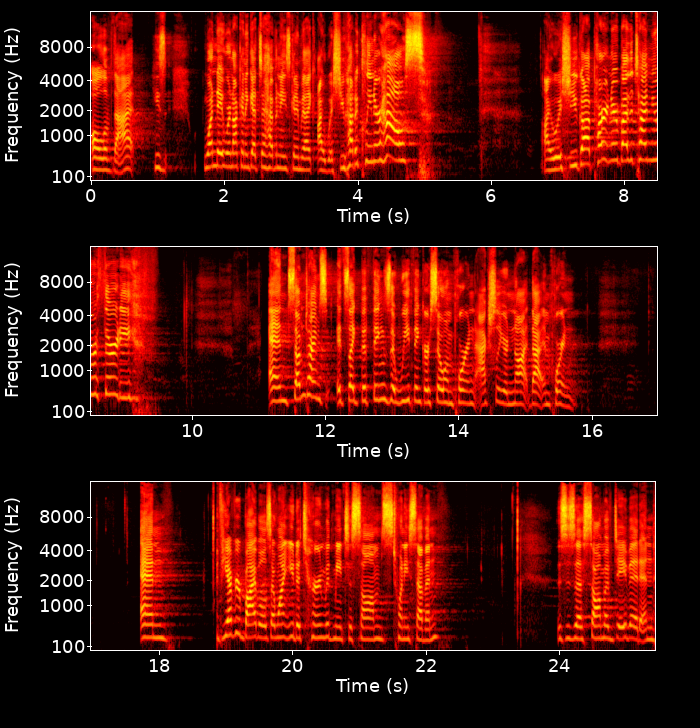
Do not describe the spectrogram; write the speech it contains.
all of that. He's one day we're not going to get to heaven. He's going to be like, I wish you had a cleaner house. I wish you got partner by the time you were 30. And sometimes it's like the things that we think are so important actually are not that important. And if you have your Bibles, I want you to turn with me to Psalms 27. This is a psalm of David, and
